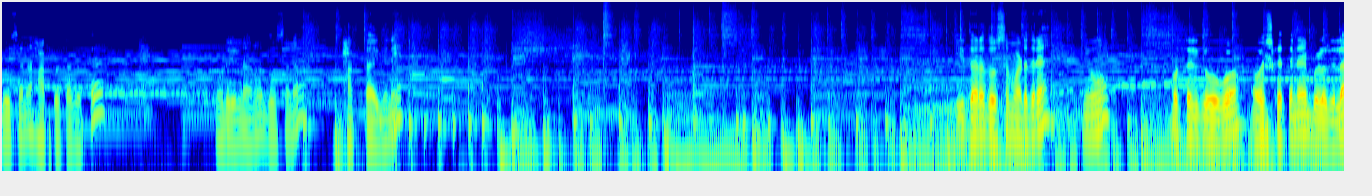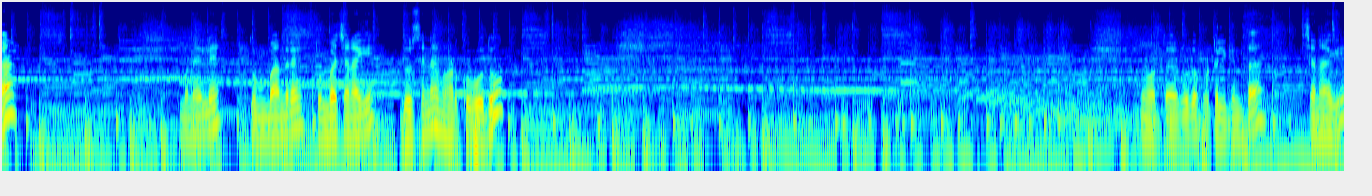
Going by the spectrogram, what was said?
ದೋಸೆನ ಹಾಕಬೇಕಾಗುತ್ತೆ. ನೋಡಿ ನಾನು ದೋಸೆನ ಹಾಕ್ತಾ ಇದ್ದೀನಿ. ಈ ಥರ ದೋಸೆ ಮಾಡಿದ್ರೆ ನೀವು ಹೋಟೆಲ್ಗೆ ಹೋಗೋ ಅವಶ್ಯಕತೆನೇ ಬೀಳೋದಿಲ್ಲ. ಮನೆಯಲ್ಲಿ ತುಂಬ ಅಂದರೆ ತುಂಬ ಚೆನ್ನಾಗಿ ದೋಸೆನ ಮಾಡ್ಕೋಬೋದು. ನೋಡ್ತಾ ಇರ್ಬೋದು. ಹೋಟೆಲ್ಗಿಂತ ಚೆನ್ನಾಗಿ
